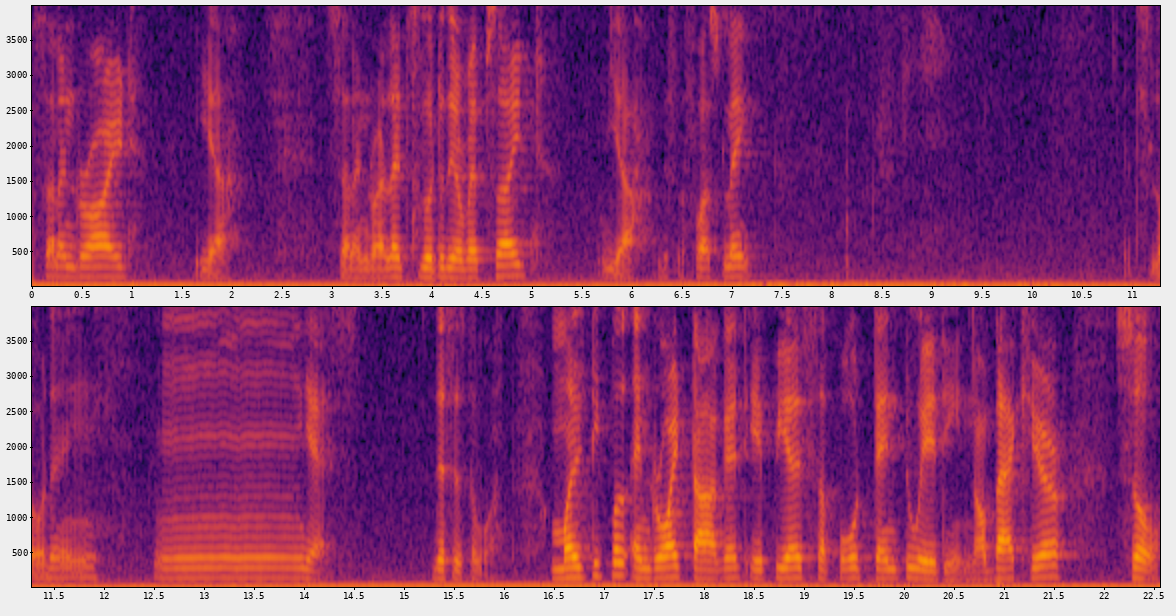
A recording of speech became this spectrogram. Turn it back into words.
Selendroid yeah. Selendroid let's go to their website. Yeah this is the first link it's loading. Mm, yes. This is the one. Multiple Android target APIs support 10 to 18 now back here. So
